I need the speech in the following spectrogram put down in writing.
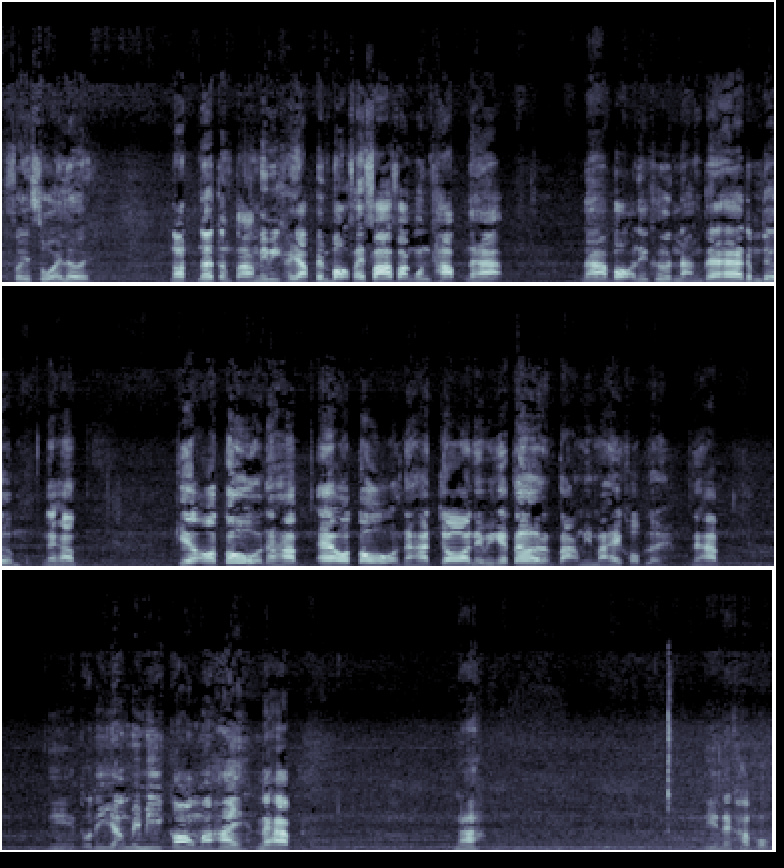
ๆ สวยๆเลยน็อตเนิร์ดต่างๆ ไม่มีขยับเป็นเบาะไฟฟ้าฝั่งคนขับนะฮะนะเบาะนี่คือหนังแท้เดิมๆนะครับ เกียร์ออโต้นะครับแอร์ออโต้นะฮะจอเนวิเกเตอร์ต่างๆ มีมาให้ครบเลยนะครับ นี่ตัวนี้ยังไม่มีกล้องมาให้นะครับ นะ นี่นะครับผม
